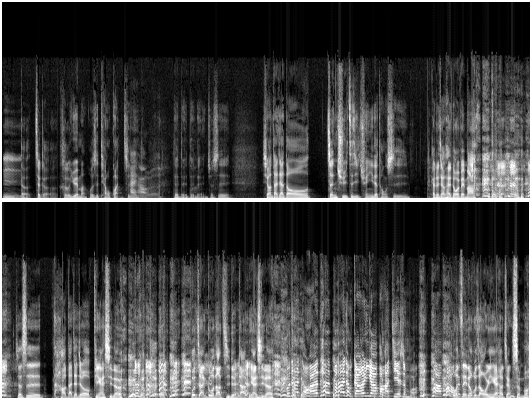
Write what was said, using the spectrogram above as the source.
嗯的这个合约吗？或是条款之类的。太好了，对对对对，就是。希望大家都争取自己权益的同时，感觉讲太多会被骂。就是好，大家就平安喜乐，不沾锅到几点，大家平安喜乐。不太懂啊，他不太懂，刚刚应该要帮他接什么？怕怕我自己都不知道我应该要讲什么。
